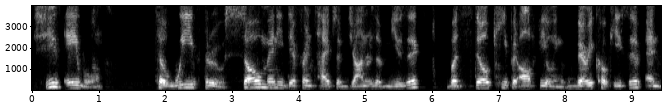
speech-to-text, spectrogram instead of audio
She's able to weave through so many different types of genres of music but still keep it all feeling very cohesive and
